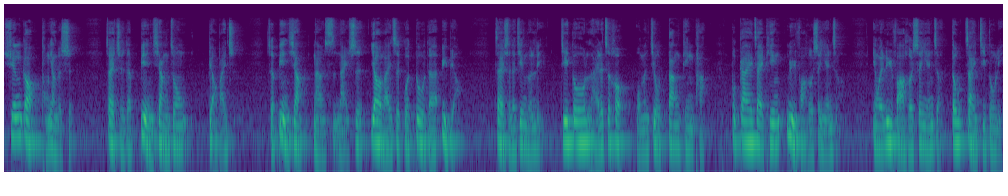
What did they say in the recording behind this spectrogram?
宣告同样的事，在指的变相中表白纸，这变相乃是乃是要来自国度的预表。在神的经纶里，基督来了之后，我们就当听他，不该再听律法和神言者。因为律法和神言者都在基督里，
